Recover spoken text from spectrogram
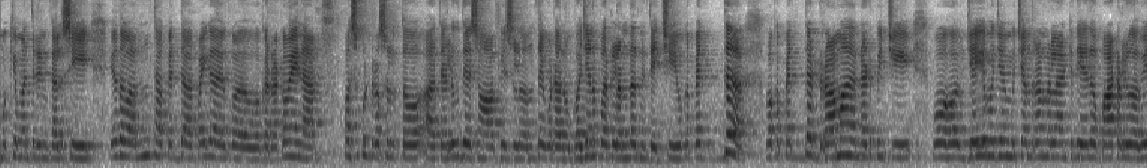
ముఖ్యమంత్రిని కలిసి ఏదో అంత పెద్ద పైగా ఒక- రకమైన పసుపు డ్రెస్సులతో ఆ తెలుగుదేశం ఆఫీసులు అంతా కూడాను భజన పరులందరినీ తెచ్చి ఒక పెద్ద ఒక పెద్ద డ్రామా నడిపించి ఓహో జయము జయము చంద్రన్న లాంటిది ఏదో పాటలు అవి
